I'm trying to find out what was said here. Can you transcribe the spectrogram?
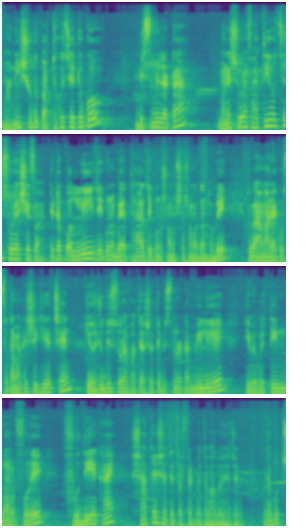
মানে শুধু পার্থক্য হচ্ছে এটুকু বিসমিল্লাটা মানে ফাতি হচ্ছে সুরা শেফা। এটা পড়লেই যে কোনো ব্যথা, যে কোনো সমস্যার সমাধান হবে। তবে আমার এক ওস্তাদ আমাকে শিখিয়েছেন, কেউ যদি সুরা ফাতিহার সাথে বিসমিল্লাটা মিলিয়ে এভাবে তিনবার ফোরে ফু দিয়ে খায়, সাথে সাথে তোর পেট ব্যথা ভালো হয়ে যাবে। কথা বুঝছ?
